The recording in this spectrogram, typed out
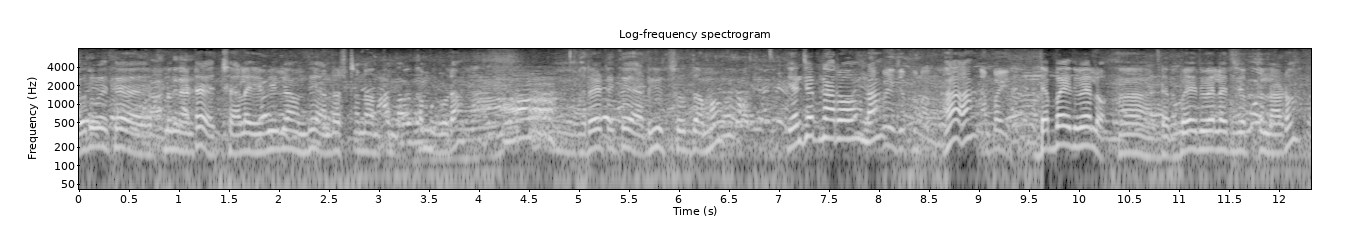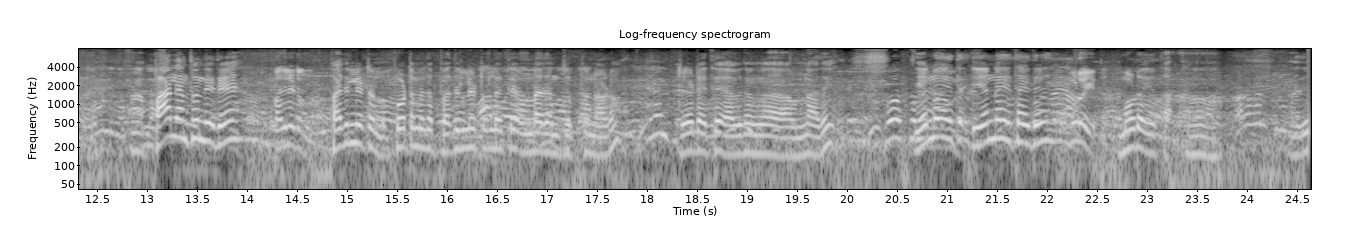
పొదువు అయితే ఎట్లుందంటే చాలా హెవీగా ఉంది. అండర్స్టాండ్ అంత మొత్తం కూడా. రేట్ అయితే అడిగి చూద్దాము. ఏం చెప్పినారు? డెబ్బై ఐదు వేలు ఆ, డెబ్బై. ఐదు వేలు. అయితే చెప్తున్నాడు. పాలు ఎంత ఉంది ఇది? పది లీటర్లు. పది లీటర్లు. పూట మీద పది లీటర్లు అయితే ఉండదని చెప్తున్నాడు. రేట్ అయితే ఆ విధంగా ఉన్నది. ఎన్నో ఈత ఎన్నో ఈత ఇది? మూడో ఈత. మూడో ఈత. ఆ. అది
